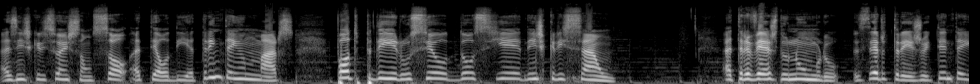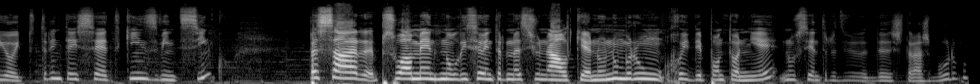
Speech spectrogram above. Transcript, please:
As inscrições são só até o dia 31 de março. Pode pedir o seu dossiê de inscrição através do número 03 88 37 15 25. Passar pessoalmente no Liceu Internacional, que é no número 1 Rue de Pontonnier, no centro de, de Estrasburgo,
